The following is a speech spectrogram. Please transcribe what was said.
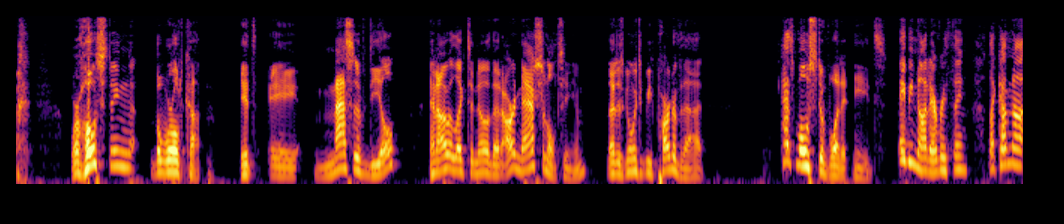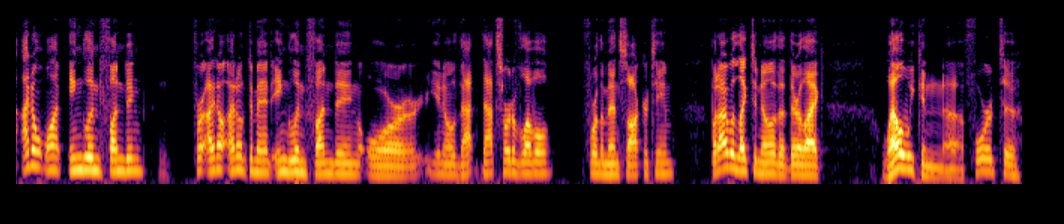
we're hosting the World Cup. It's a massive deal. And I would like to know that our national team that is going to be part of that has most of what it needs. Maybe not everything. Like I'm not I don't want England funding for I don't I don't demand England funding or you know that that sort of level for the men's soccer team. But I would like to know that they're like well, we can uh, afford to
